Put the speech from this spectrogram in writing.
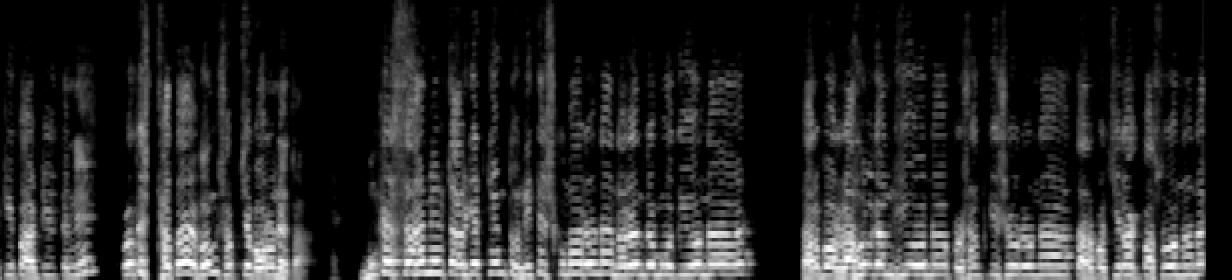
একটি পার্টির তিনি প্রতিষ্ঠাতা এবং সবচেয়ে বড় নেতা। মুকেশ সাহানির টার্গেট কিন্তু নীতিশ কুমারও না, নরেন্দ্র মোদীও না, তারপর রাহুল গান্ধীও না, প্রশান্ত কিশোরও না, তারপর চিরাগ পাসওয়ানও না,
